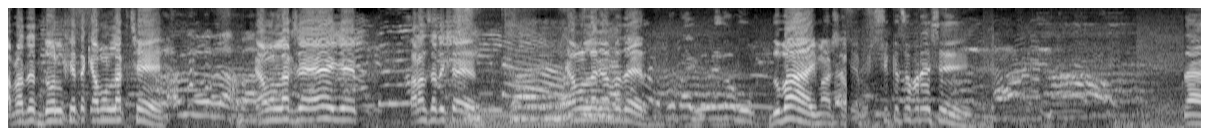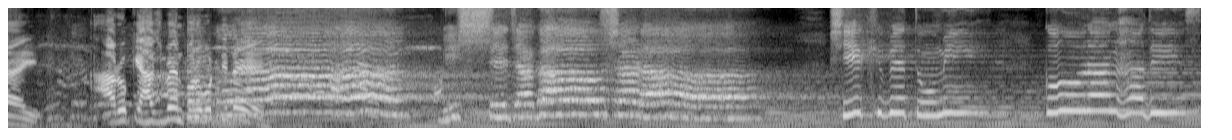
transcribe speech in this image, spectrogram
আপনাদের দোল খেতে কেমন লাগছে? কেমন লাগছে? এই যে ফারান সাদিক সাহেব কেমন লাগে আপনাদের? দুবাই মাসা শিক্ষা সফরে এসে? তাই। আরও কি আসবেন পরবর্তীতে? বিশ্বে জাগাও সারা। শিখবে তুমি কোরআন, হাদিস,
